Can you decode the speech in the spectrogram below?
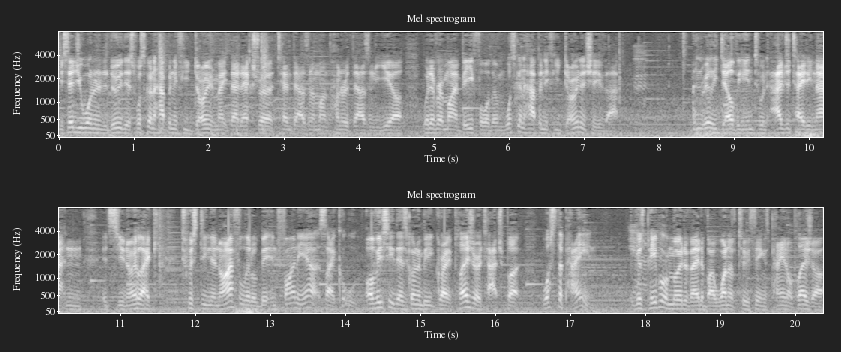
You said you wanted to do this. What's going to happen if you don't make that extra 10,000 a month, 100,000 a year, whatever it might be for them? What's going to happen if you don't achieve that? And really delving into and agitating that, and it's, you know, like twisting the knife a little bit and finding out. It's like, cool, obviously there's going to be great pleasure attached, but what's the pain? Because Yeah. people are motivated by one of two things pain or pleasure,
